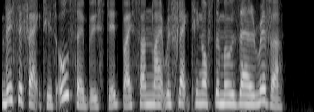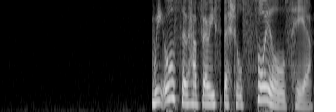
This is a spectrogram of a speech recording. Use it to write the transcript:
This effect is also boosted by sunlight reflecting off the Moselle River. We also have very special soils here.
